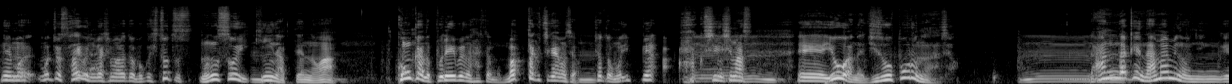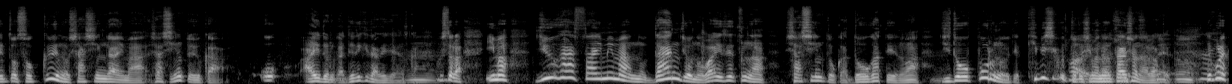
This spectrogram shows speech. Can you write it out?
でももちろん最後に言わせてもらうと僕一つものすごい気になってるのは、今回のプレイベイの話とも全く違いますよ、ちょっともう一遍白信します、えー、要はね自動ポルノなんですよ。あんだけ生身の人間とそっくりの写真が今写真というかアイドルが出てきたわけじゃないですか、うん、そしたら今18歳未満の男女のわいせつな写真とか動画っていうのは児童ポルノで厳しく取り締まりの対象になるわけ、はいで、これ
